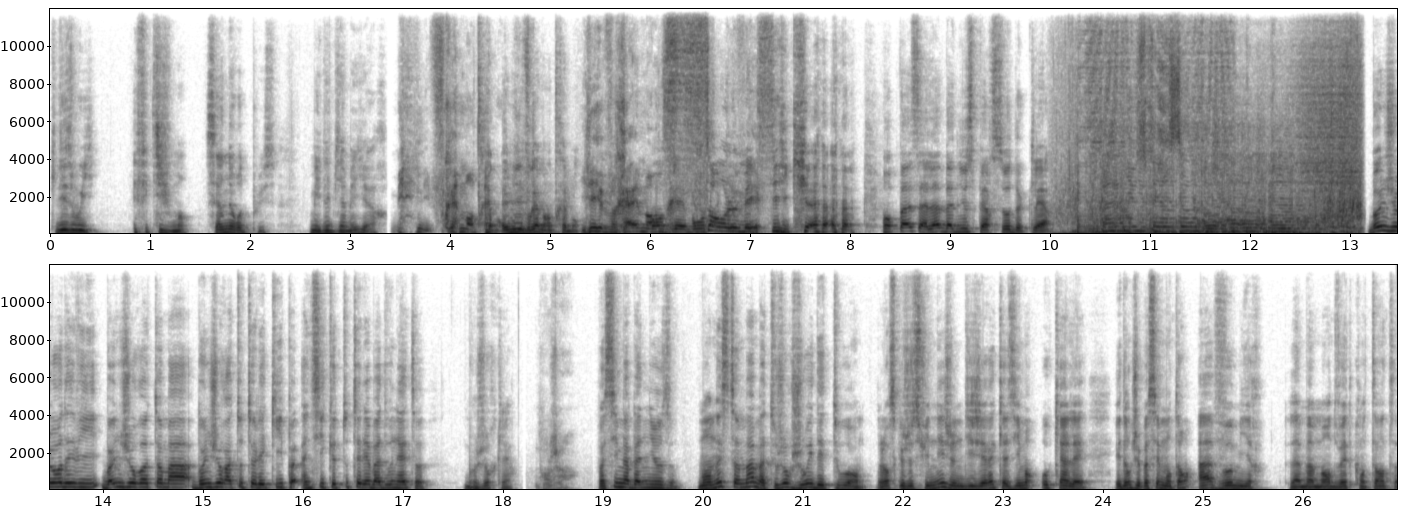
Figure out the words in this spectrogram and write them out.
qui disent oui, effectivement, c'est un euro de plus, mais il est bien meilleur. Mais il est vraiment très bon. Il est vraiment très bon. Il est vraiment On très bon. ce le. Mexique. On passe à la bad news perso de Claire. Bonjour Davy, bonjour Thomas, bonjour à toute l'équipe ainsi que toutes les badounettes. Bonjour Claire. Bonjour. Voici ma bad news. Mon estomac m'a toujours joué des tours. Lorsque je suis né, je ne digérais quasiment aucun lait et donc je passais mon temps à vomir. La maman devait être contente.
